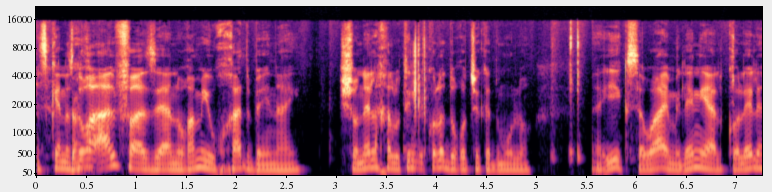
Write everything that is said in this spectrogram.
אז כן, אז דור האלפא הזה היה נורא מיוחד בעיניי. שונה לחלוטין מכל הדורות שקדמו לו. ה-X, ה-Y, מילניאל, כל אלה.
